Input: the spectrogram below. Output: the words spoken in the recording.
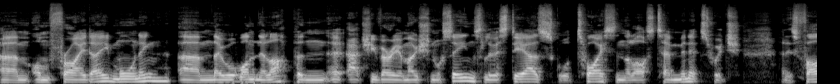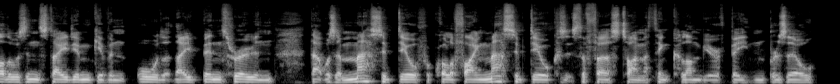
um, on Friday morning. Um, they were 1 0 up and uh, actually very emotional scenes. Luis Diaz scored twice in the last 10 minutes, which, and his father was in the stadium given all that they've been through. And that was a massive deal for qualifying, massive deal because it's the first time I think Colombia have beaten Brazil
